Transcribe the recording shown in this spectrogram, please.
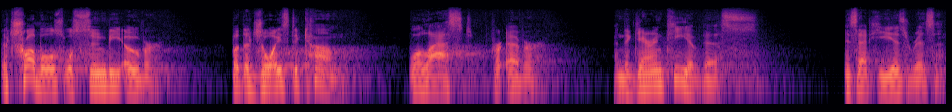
The troubles will soon be over, but the joys to come will last forever. And the guarantee of this is that He is risen.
